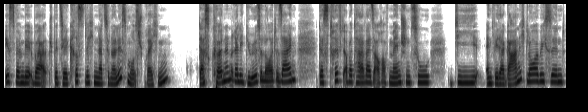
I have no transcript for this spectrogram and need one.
ist, wenn wir über speziell christlichen Nationalismus sprechen, das können religiöse Leute sein. Das trifft aber teilweise auch auf Menschen zu, die entweder gar nicht gläubig sind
